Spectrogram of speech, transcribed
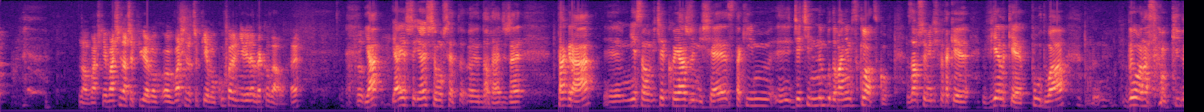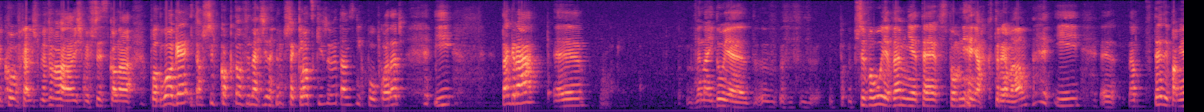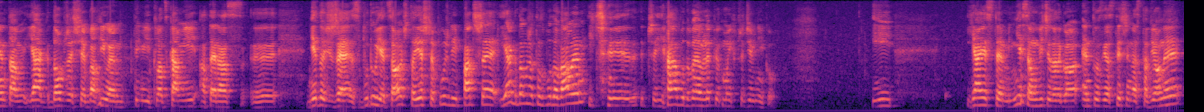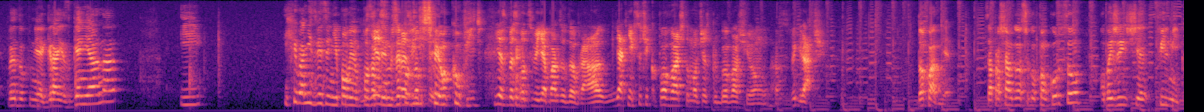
No właśnie, właśnie zaczepiłem o, właśnie zaczepiłem o kufel, niewiele brakowało, tak? A to- Ja, ja, jeszcze, ja jeszcze muszę e, dodać, że ta gra e, niesamowicie kojarzy mi się z takim e, dziecinnym budowaniem z klocków. Zawsze mieliśmy takie wielkie pudła, było nas tam kilku, braliśmy, wywalaliśmy wszystko na podłogę i tam szybko kto wynajdzie najlepsze klocki, żeby tam z nich poukładać. I ta gra e, wynajduje, w- przywołuje we mnie te wspomnienia, które mam i e, no, wtedy pamiętam jak dobrze się bawiłem tymi klockami, a teraz e, nie dość, że zbuduję coś, to jeszcze później patrzę jak dobrze to zbudowałem i czy, czy ja budowałem lepiej od moich przeciwników. I ja jestem niesamowicie do tego entuzjastycznie nastawiony. Według mnie gra jest genialna i, i chyba nic więcej nie powiem poza Jest tym, że powinniście ją kupić. Jest bez wątpienia bardzo dobra, a jak nie chcecie kupować, to możecie spróbować ją wygrać. Dokładnie. Zapraszamy do naszego konkursu. Obejrzyjcie filmik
